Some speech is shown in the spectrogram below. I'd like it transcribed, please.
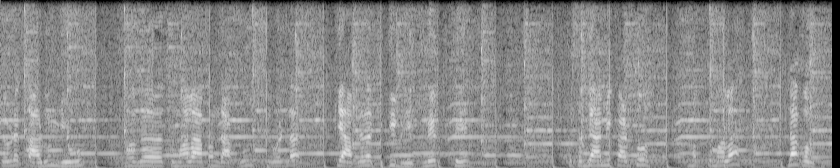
तेवढे काढून घेऊ. मग तुम्हाला आपण दाखवू शेवटला की आपल्याला किती भेटलेत ते. तर सध्या आम्ही काढतो मग तुम्हाला दाखवतो.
